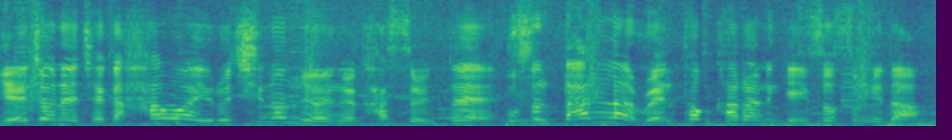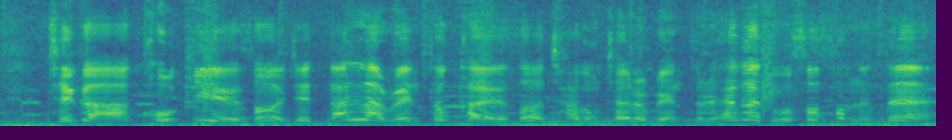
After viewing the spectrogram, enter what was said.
예전에 제가 하와이로 신혼여행을 갔을 때 무슨 달러 렌터카라는 게 있었습니다. 제가 거기에서 이제 달러 렌터카에서 자동차를 렌트를 해가지고 썼었는데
